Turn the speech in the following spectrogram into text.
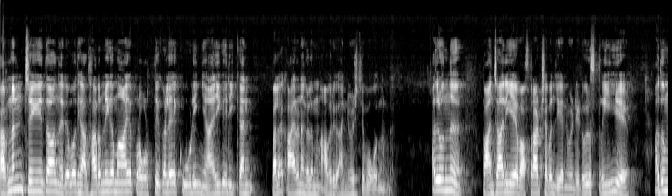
കർണൻ ചെയ്ത നിരവധി അധാർമികമായ പ്രവൃത്തികളെ കൂടി ന്യായീകരിക്കാൻ പല കാരണങ്ങളും അവർ അന്വേഷിച്ച് പോകുന്നുണ്ട്. അതിലൊന്ന് പാഞ്ചാലിയെ വസ്ത്രാക്ഷേപം ചെയ്യാൻ വേണ്ടിയിട്ട് ഒരു സ്ത്രീയെ അതും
